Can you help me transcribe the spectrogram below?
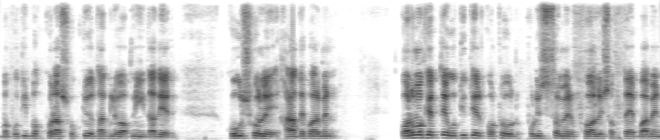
বা প্রতিপক্ষরা সক্রিয় থাকলেও আপনি তাদের কৌশলে হারাতে পারবেন। কর্মক্ষেত্রে অতীতের কঠোর পরিশ্রমের ফল এ সপ্তাহে পাবেন।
